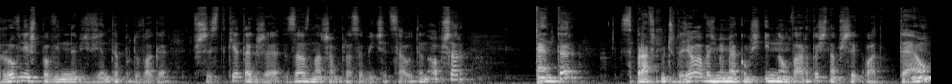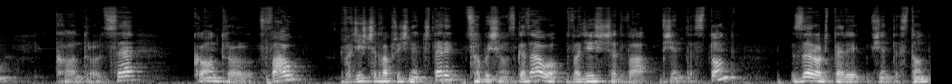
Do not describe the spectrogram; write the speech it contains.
również powinny być wzięte pod uwagę wszystkie, także zaznaczam pracowicie cały ten obszar. Enter. Sprawdźmy, czy to działa. Weźmiemy jakąś inną wartość, na przykład tę. Ctrl C, Ctrl V, 22,4, co by się zgadzało? 22 wzięte stąd, 0,4 wzięte stąd,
